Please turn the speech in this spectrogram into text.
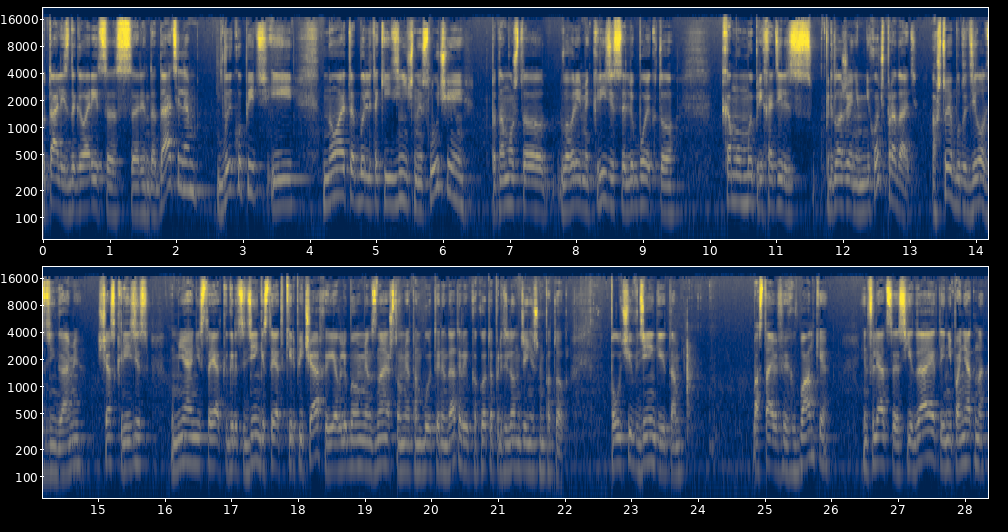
пытались договориться с арендодателем, выкупить, и... но это были такие единичные случаи, потому что во время кризиса любой, кто кому мы приходили с предложением «не хочешь продать?», а что я буду делать с деньгами? Сейчас кризис, у меня они стоят, как говорится, деньги стоят в кирпичах, и я в любой момент знаю, что у меня там будет арендатор и какой-то определенный денежный поток. Получив деньги, там, оставив их в банке, инфляция съедает, и непонятно,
